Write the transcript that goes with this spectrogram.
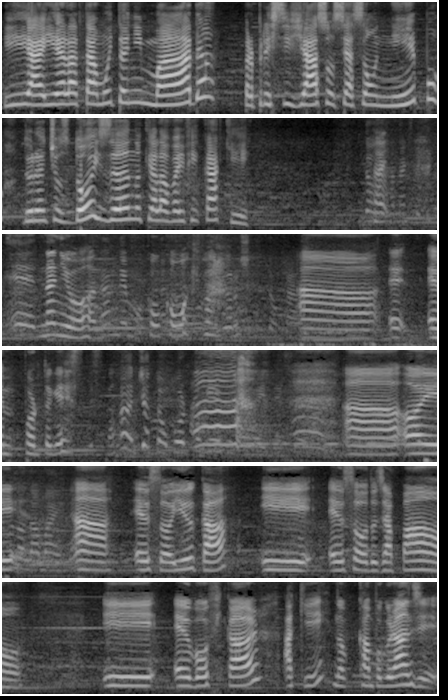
E aí ela está muito animada para prestigiar a Associação Nipo durante os dois anos que ela vai ficar aqui. はい、えー、何を話？何でも。小小牧パラよろしくとか。あーええポルトゲスですか？あちょっとポルトゲスでもいいですあー。おい。の名前、ね、あーエウソユカイエウソードジャパンイエウボフィカル？アキのカンポグランジ。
